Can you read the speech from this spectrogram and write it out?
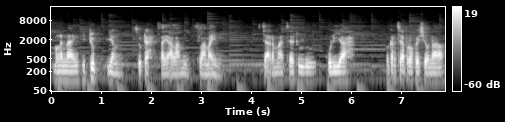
mengenai hidup yang sudah saya alami selama ini. Sejak remaja dulu, kuliah, bekerja profesional,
